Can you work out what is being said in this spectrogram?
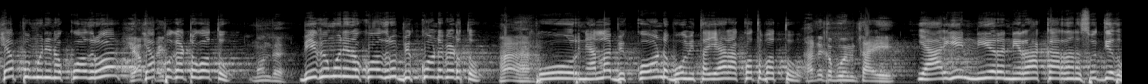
ಹೆಪ್ಪು ಮುನಿನ ಕೋದ್ರು ಹೆಪ್ಪ- ಗಟ್ಟಗೋತು ಮುಂದೆ. ಬಿಗ ಮುನಿನ ಕೋದ್ರು ಬಿಕ್ಕೊಂಡು ಬಿಡ್ತು. ಪೂರ್ನೆಲ್ಲ ಬಿಕ್ಕೊಂಡು ಭೂಮಿ ತಯಾರಾಕೋತ ಬತ್ತು. ಅದಕ್ಕೆ ಭೂಮಿ ತಾಯಿ. ಯಾರಿಗೆ ನೀರ ನಿರಾಕಾರದ ಸುದ್ದಿದು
